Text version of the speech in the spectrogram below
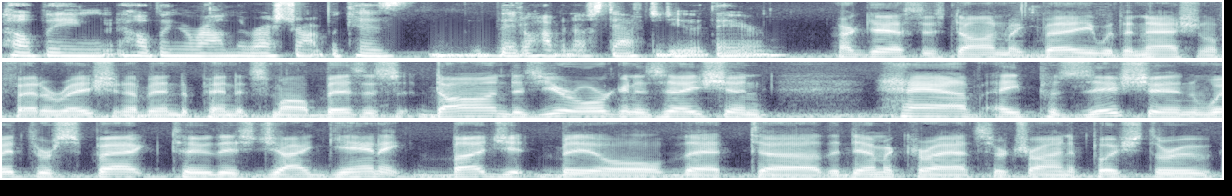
helping helping around the restaurant because they don't have enough staff to do it there Our guest is Dawn McVeigh with the National Federation of Independent Small Business. Dawn, does your organization have a position with respect to this gigantic budget bill that uh, the Democrats are trying to push through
